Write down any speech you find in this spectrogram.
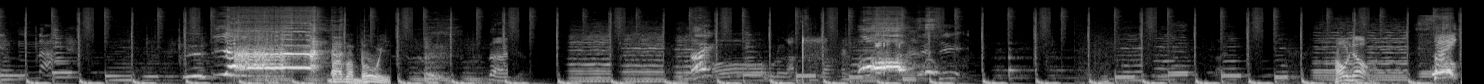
Yeah! Baba Bowie. Oh! Oh no! Fight!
